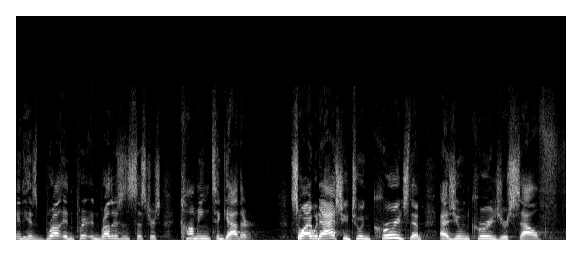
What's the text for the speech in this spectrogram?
in his bro- in, in brothers and sisters coming together. So I would ask you to encourage them as you encourage yourself.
